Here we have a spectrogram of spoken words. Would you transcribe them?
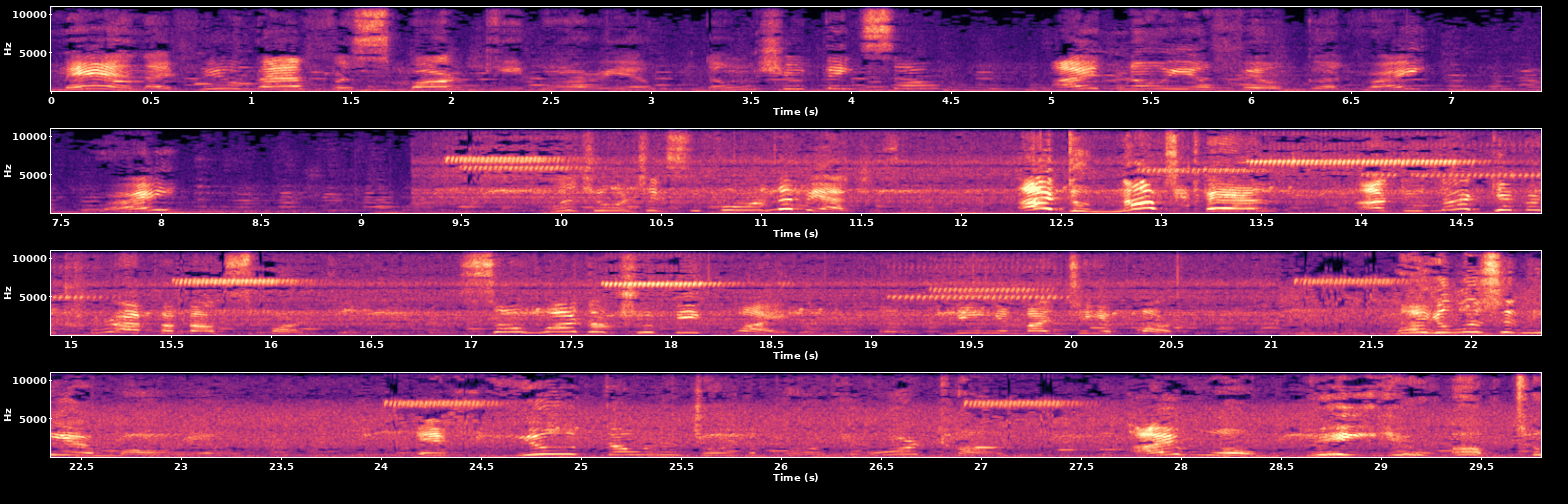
Man, I feel bad for Sparky, Mario. Don't you think so? I know you'll feel good, right? Right? Glitch 164, let me ask you something. I do not care! I do not give a crap about Sparky. So why don't you be quiet, being invited to your party? Now you listen here, Mario. If you don't enjoy the party or come, I will beat you up to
